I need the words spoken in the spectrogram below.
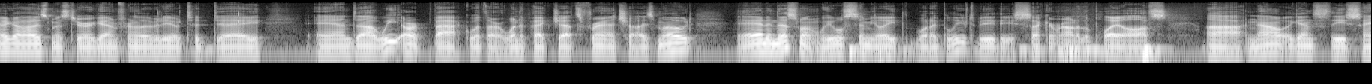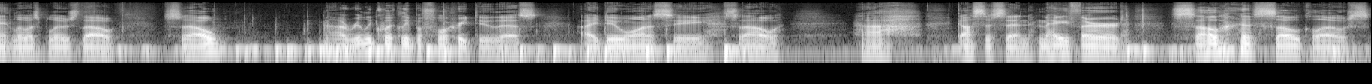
Hey guys, here again for another video today, and uh, we are back with our Winnipeg Jets franchise mode, and in this one we will simulate what I believe to be the second round of the playoffs, uh, now against the St. Louis Blues though. So, uh, really quickly before we do this, I do want to see, so, uh, Gustafsson, May 3rd, so, so close.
